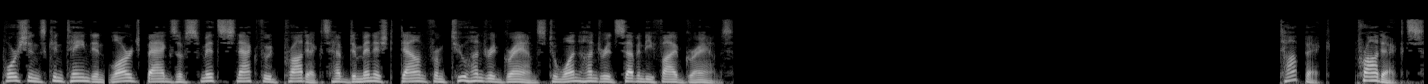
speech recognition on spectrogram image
portions contained in large bags of Smith's snack food products have diminished, down from 200 grams to 175 grams. Products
